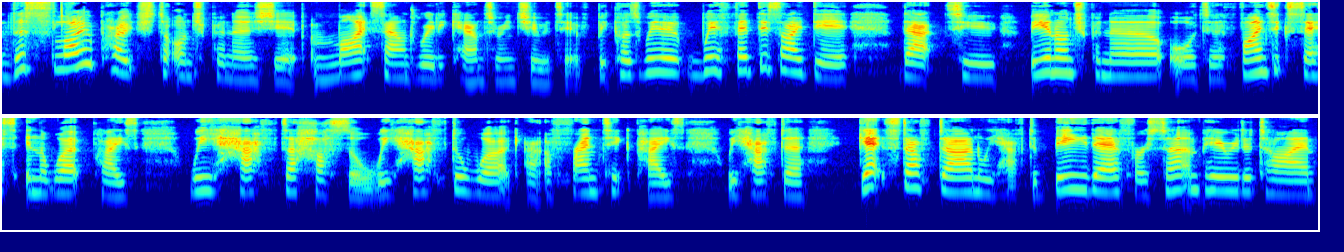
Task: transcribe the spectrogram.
the slow approach to entrepreneurship might sound really counterintuitive because we're we're fed this idea that to be an entrepreneur or to find success in the workplace we have to hustle. We have to work at a frantic pace. We have to get stuff done. We have to be there for a certain period of time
